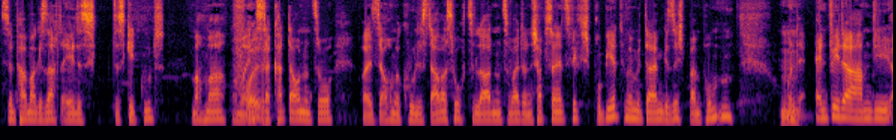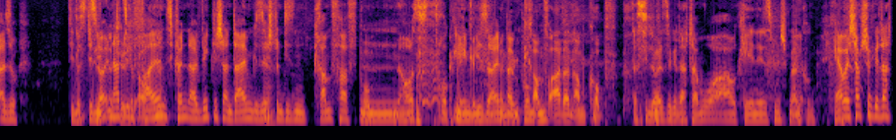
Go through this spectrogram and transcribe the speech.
Es sind ein paar Mal gesagt, ey, das, das geht gut, mach mal, mach mal Insta-Cutdown und so, weil es ja auch immer cool ist, da was hochzuladen und so weiter. Und ich habe es dann jetzt wirklich probiert, immer mit deinem Gesicht beim Pumpen. Hm. Und entweder haben die, also die, den Leuten hat es gefallen. Auch, ne? Es könnte halt wirklich an deinem Gesicht ja. und diesen krampfhaften Pumpen. Ausdruck irgendwie sein beim Pumpen. Krampfadern am Kopf. Dass die Leute so gedacht haben, wow, okay, nee, das muss ich mir angucken. Ja, aber ich habe schon gedacht,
